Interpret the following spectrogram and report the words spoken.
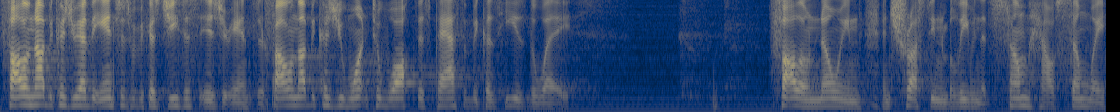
Follow not because you have the answers, but because Jesus is your answer. Follow not because you want to walk this path, but because He is the way follow knowing and trusting and believing that somehow, some way,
